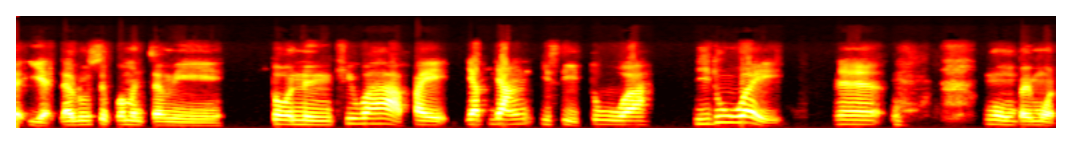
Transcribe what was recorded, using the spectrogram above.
ละเอียด แล้วรู้สึกว่ามันจะมีตัวหนึ่งที่ว่าไปยับยั้งอีสี่ตัวนี้ด้วยนะงงไปหมด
